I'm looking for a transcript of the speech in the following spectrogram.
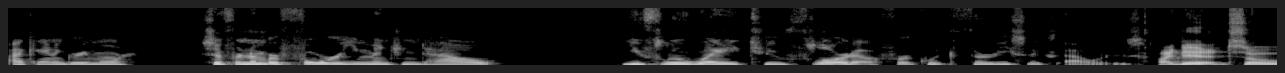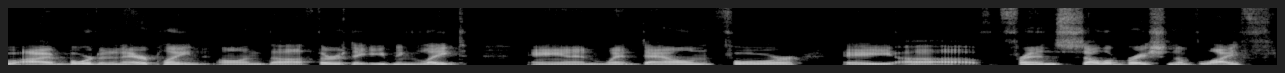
I can't agree more. So, for number four, you mentioned how you flew away to Florida for a quick 36 hours. I did. So I boarded an airplane on the Thursday evening late and went down for a uh, friend's celebration of life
